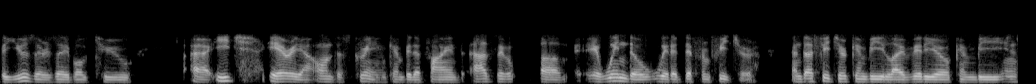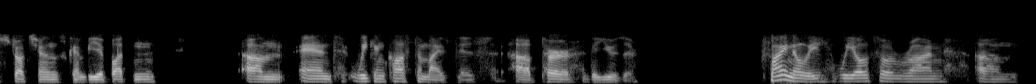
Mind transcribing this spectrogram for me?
the user is able to uh, each area on the screen can be defined as a, uh, a window with a different feature. And that feature can be live video, can be instructions, can be a button. Um, and we can customize this uh, per the user. Finally, we also run um,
